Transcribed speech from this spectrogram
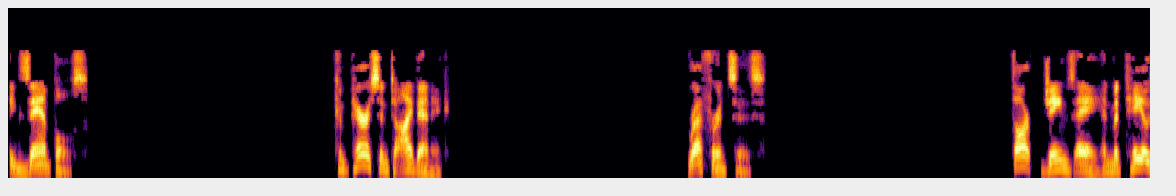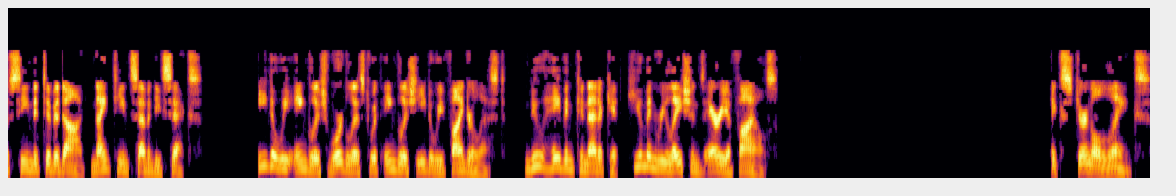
Examples Comparison to Ibanag References Tharp, James A. and Mateo C. Natividad, 1976. Itawis English word list with English Itawis finder list. New Haven, Connecticut, Human Relations Area Files. External links.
